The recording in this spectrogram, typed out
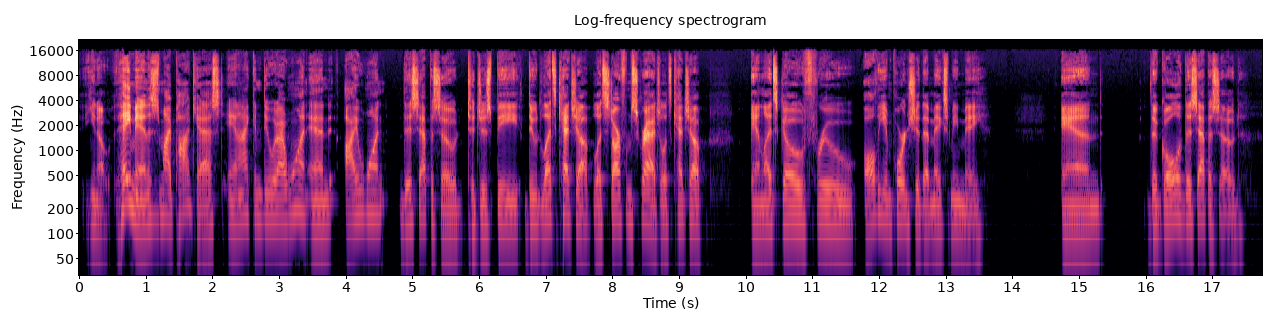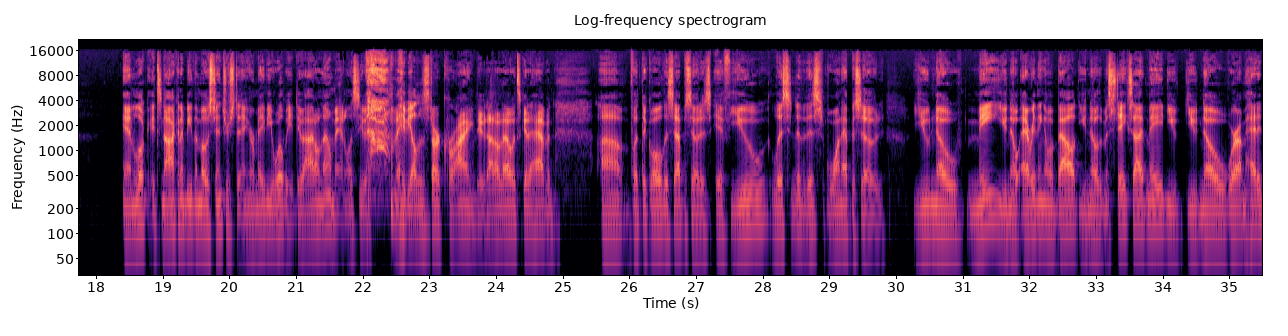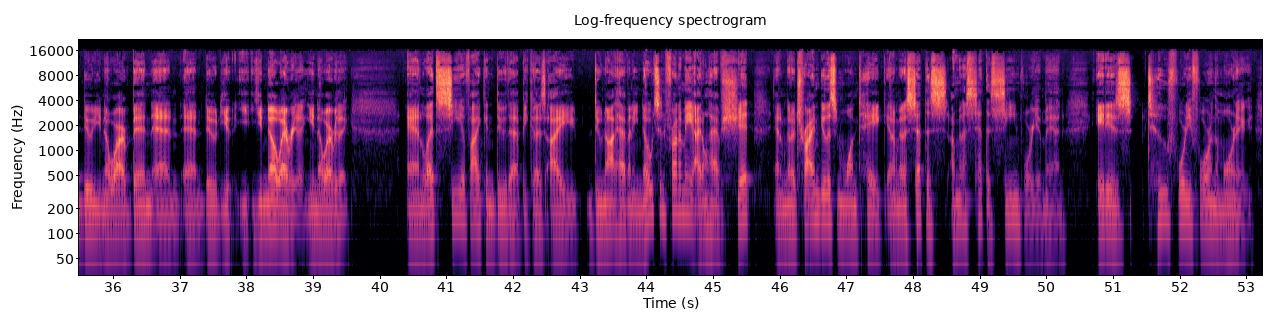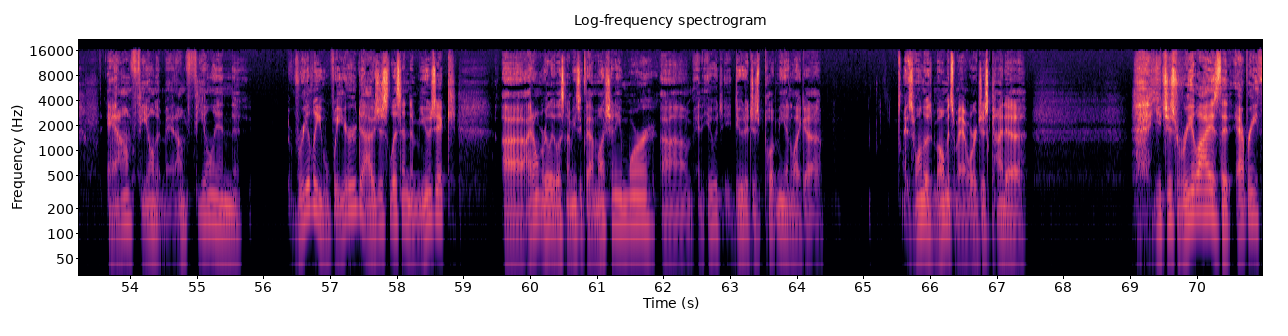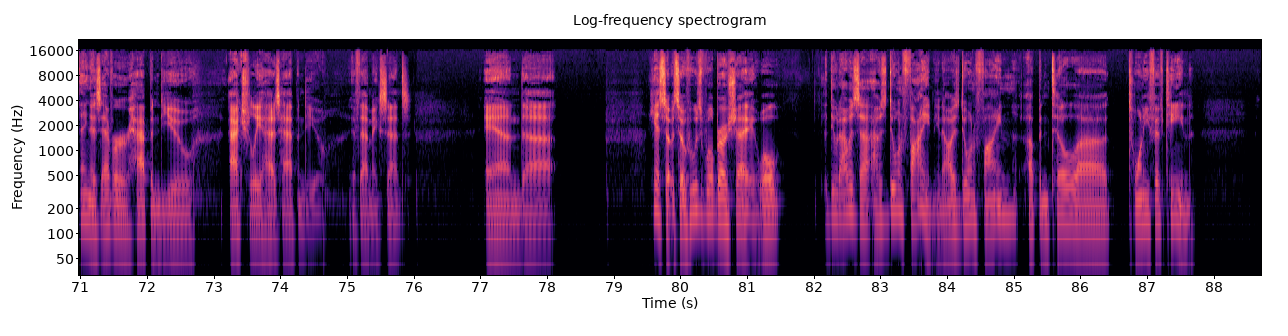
you know, hey man, this is my podcast and I can do what I want and I want this episode to just be, dude, let's catch up. Let's start from scratch. Let's catch up and let's go through all the important shit that makes me me. And the goal of this episode, and look, it's not going to be the most interesting, or maybe it will be, dude. I don't know, man. Let's see. maybe I'll just start crying, dude. I don't know what's going to happen. Uh, but the goal of this episode is if you listen to this one episode, you know me, you know everything I'm about, you know the mistakes I've made, you you know where I'm headed, dude, you know where I've been, and and dude, you you know everything, you know everything. And let's see if I can do that because I do not have any notes in front of me. I don't have shit, and I'm going to try and do this in one take. And I'm going to set this. I'm going to set the scene for you, man. It is 2:44 in the morning and I'm feeling it, man. I'm feeling really weird. I was just listening to music. Uh, I don't really listen to music that much anymore, um, and it would, dude, it just put me in like a. It's one of those moments, man, where it just kind of. You just realize that everything that's ever happened to you actually has happened to you, if that makes sense. And uh, yeah, so so who's Will Brosha? Well, dude, I was uh, I was doing fine. You know, I was doing fine up until uh, 2015,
